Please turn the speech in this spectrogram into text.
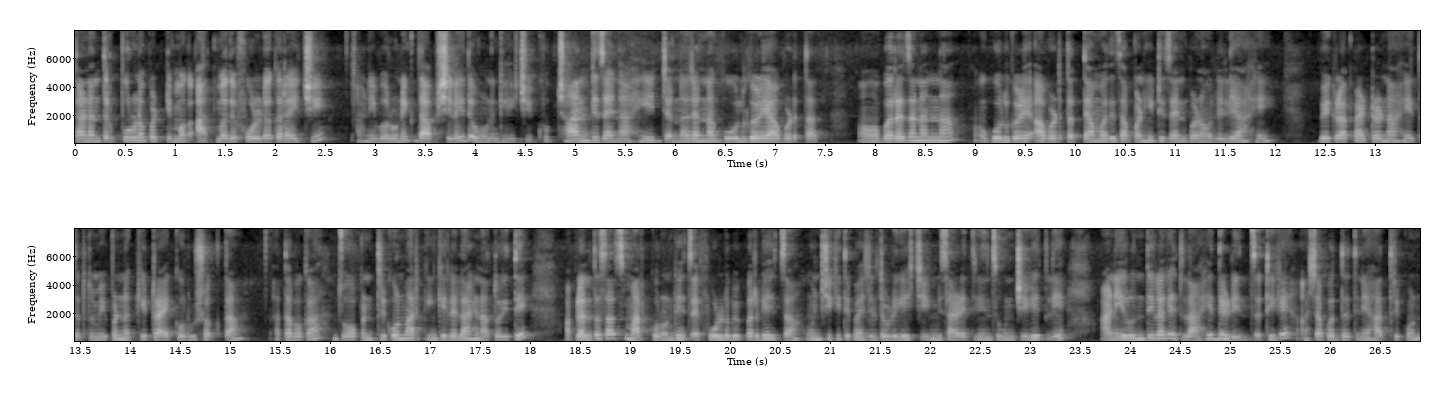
त्यानंतर पूर्ण पट्टी मग आतमध्ये फोल्ड करायची आणि वरून एक दाबशिलाई देऊन घ्यायची. खूप छान डिझाईन आहे. ज्यांना ज्यांना गोल गळे आवडतात बऱ्याच जणांना गोल गळे आवडतात. त्यामध्येच आपण ही डिझाईन बनवलेली आहे. वेगळा पॅटर्न आहे तर तुम्ही पण नक्की ट्राय करू शकता. आता बघा जो आपण त्रिकोण मार्किंग केलेला आहे ना तो इथे आपल्याला तसाच मार्क करून घ्यायचा आहे. फोल्ड पेपर घ्यायचा उंची किती पाहिजे तेवढी घ्यायची. मी साडेतीन इंच उंची घेतली आणि रुंदीला घेतला आहे दीड इंच ठीक आहे? अशा पद्धतीने हा त्रिकोण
